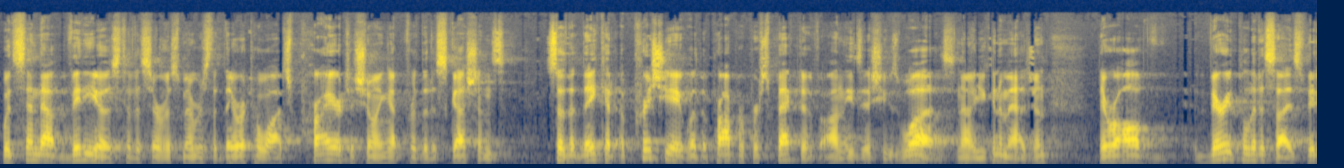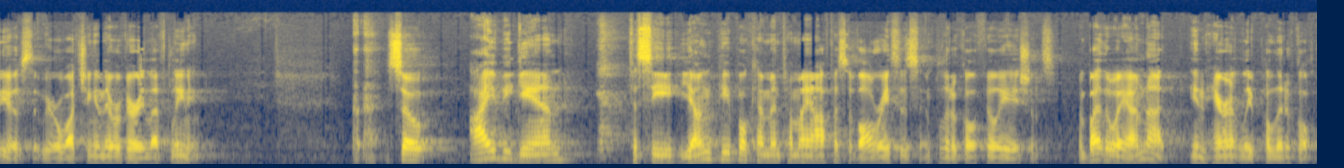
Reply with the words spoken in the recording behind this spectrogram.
would send out videos to the service members that they were to watch prior to showing up for the discussions so that they could appreciate what the proper perspective on these issues was. Now, you can imagine, they were all very politicized videos that we were watching, and they were very left-leaning. So I began to see young people come into my office of all races and political affiliations. And by the way, I'm not inherently political.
